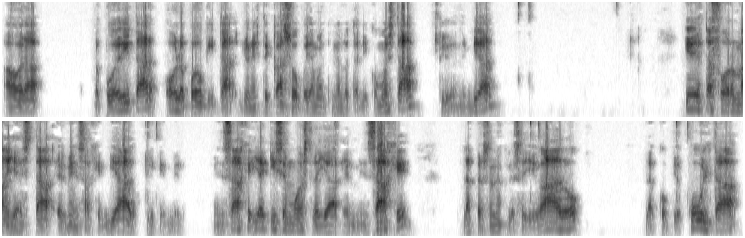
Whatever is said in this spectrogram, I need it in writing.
Ahora lo puedo editar o lo puedo quitar. Yo en este caso voy a mantenerlo tal y como está, clic en enviar y de esta forma ya está el mensaje enviado. Clic en ver mensaje y aquí se muestra ya el mensaje, las personas que les ha llegado, la copia oculta,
